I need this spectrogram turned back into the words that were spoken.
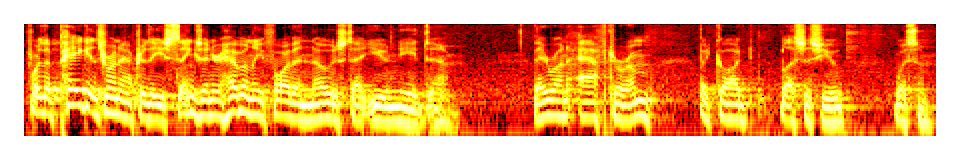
For the pagans run after these things, and your heavenly Father knows that you need them. They run after them, but God blesses you with them.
